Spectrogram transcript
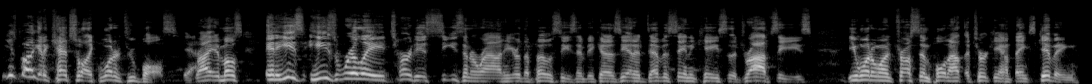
He's probably going to catch like one or two balls, Yeah. right? And most, and he's he's really turned his season around here in the postseason because he had a devastating case of the dropsies. You want to want to trust him pulling out the turkey on Thanksgiving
